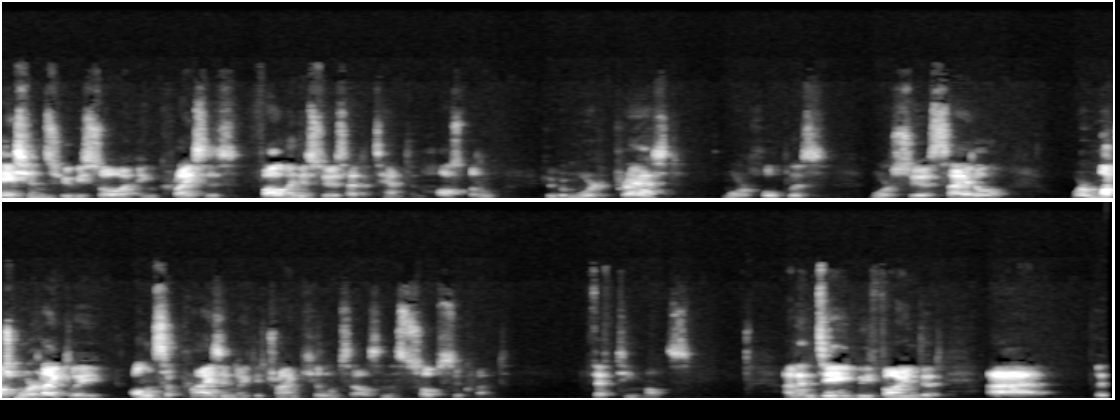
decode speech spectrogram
Patients who we saw in crisis following a suicide attempt in hospital, who were more depressed, more hopeless, more suicidal, were much more likely, unsurprisingly, to try and kill themselves in the subsequent 15 months. And indeed, we found that uh,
